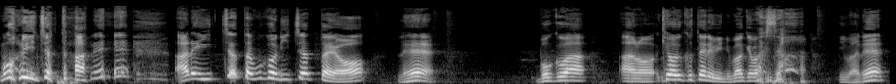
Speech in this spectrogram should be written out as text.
向こうに行っちゃった。あれ？あれ行っちゃった。向こうに行っちゃったよ。ね僕は、あの、教育テレビに負けました。今ね。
